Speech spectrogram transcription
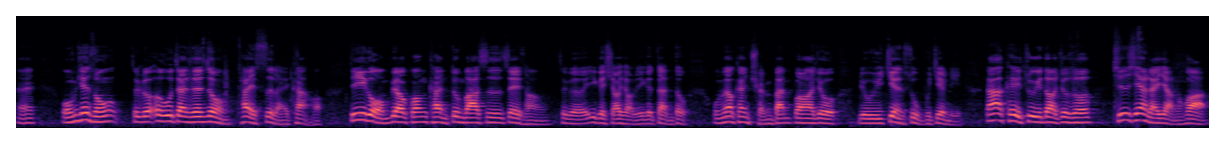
哎，我们先从这个俄乌战争这种态势来看哈。第一个，我们不要光看顿巴斯这场这个一个小小的一个战斗。我们要看全班，不然就流于见树不见林。大家可以注意到，就是说，其实现在来讲的话，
